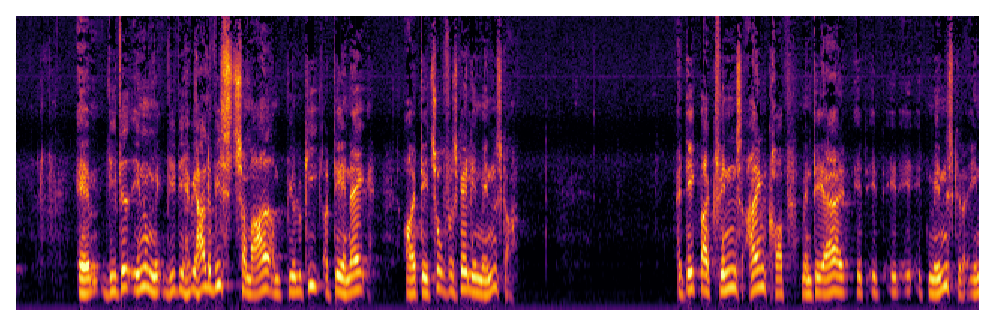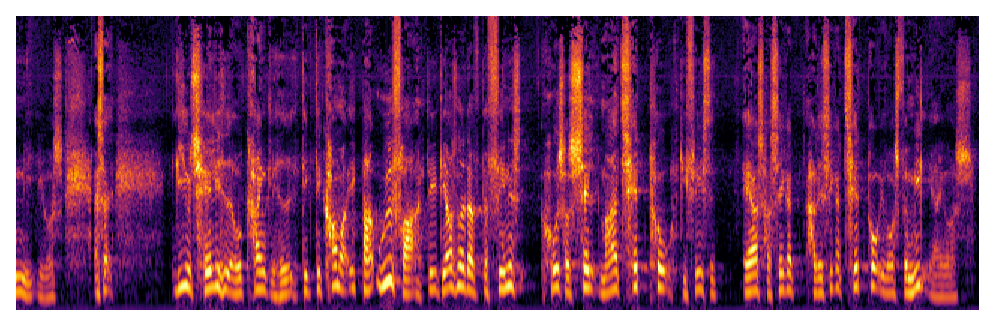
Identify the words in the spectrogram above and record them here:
øh, vi, ved endnu, vi, vi, vi har aldrig vidst så meget om biologi og DNA, og at det er to forskellige mennesker. At det ikke bare er kvindens egen krop, men det er et, et, et, et, et menneske derinde i, i os. Altså, livets hellighed og ukrænkelighed, det, det kommer ikke bare udefra. Det, det er også noget, der, der findes hos os selv meget tæt på. De fleste af os har, sikkert, har det sikkert tæt på i vores familier i os.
